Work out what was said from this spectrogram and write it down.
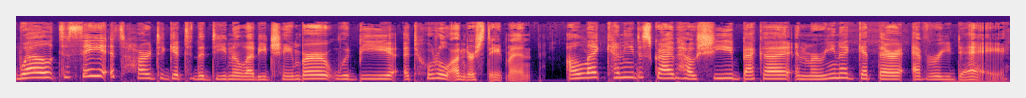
Well, to say it's hard to get to the Dinaledi chamber would be a total understatement. I'll let Kenny describe how she, Becca, and Marina get there every day.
